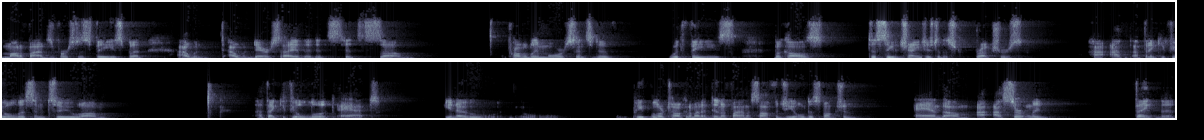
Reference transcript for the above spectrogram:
modifieds versus fees, but I would I would dare say that it's it's um, probably more sensitive with fees because to see the changes to the structures, I, I, I think if you'll listen to, um, I think if you'll look at, you know, people are talking about identifying esophageal dysfunction. And um, I, I certainly think that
